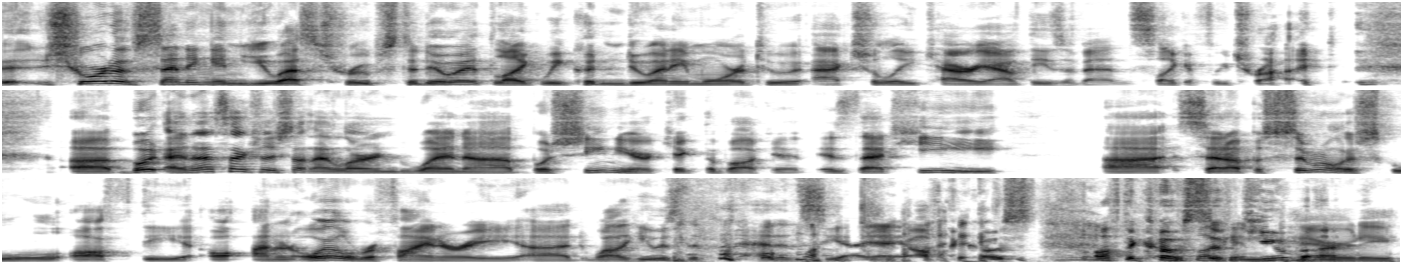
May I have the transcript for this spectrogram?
uh, short of sending in U.S. troops to do it, like we couldn't do any more to actually carry out these events. Like if we tried, uh, but and that's actually something I learned when uh, Bush Senior kicked the bucket is that he uh, set up a similar school off the on an oil refinery uh, while he was the head of the CIA off the coast off the coast of Cuba. parody,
